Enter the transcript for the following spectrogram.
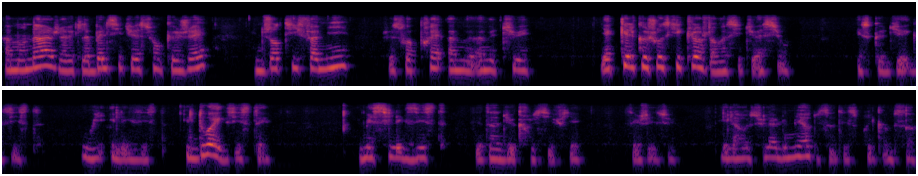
à mon âge, avec la belle situation que j'ai, une gentille famille, je sois prêt à me, tuer. Il y a quelque chose qui cloche dans ma situation. Est-ce que Dieu existe? Oui, il existe. Il doit exister. Mais s'il existe, c'est un Dieu crucifié. C'est Jésus. Il a reçu la lumière du Saint-Esprit comme ça.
